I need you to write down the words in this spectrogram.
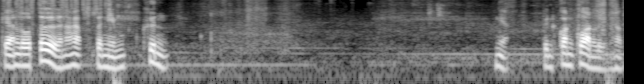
แกนโรเตอร์นะครับ สนิมขึ้น เนี่ยเป็นก้อนๆเลยนะครับ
